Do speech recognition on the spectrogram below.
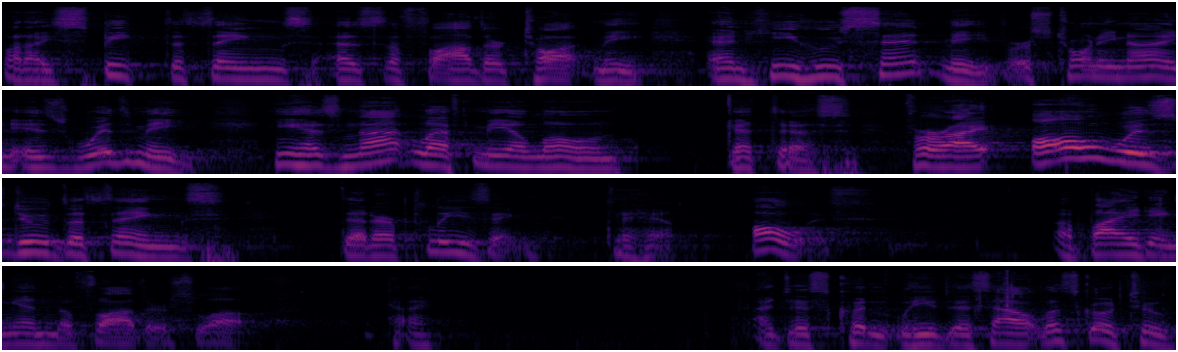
but I speak the things as the Father taught me. And he who sent me, verse 29, is with me. He has not left me alone. Get this, for I always do the things that are pleasing to him. Always abiding in the Father's love. Okay? I just couldn't leave this out. Let's go to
